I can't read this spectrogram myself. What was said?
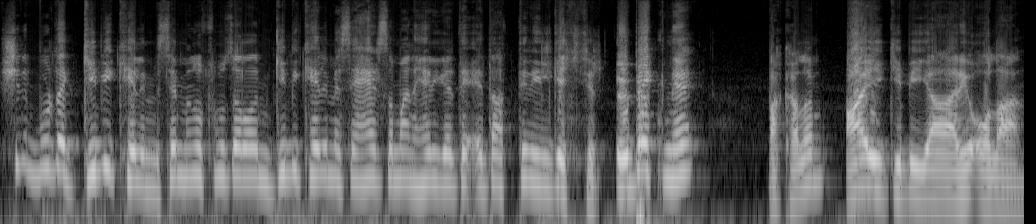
Şimdi burada gibi kelimesi hemen notumuzu alalım. Gibi kelimesi her zaman her yerde edattır, ilgeçtir. Öbek ne? Bakalım ay gibi yari olan.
